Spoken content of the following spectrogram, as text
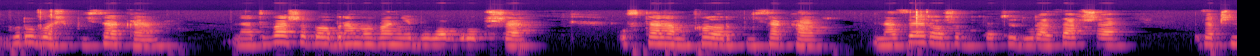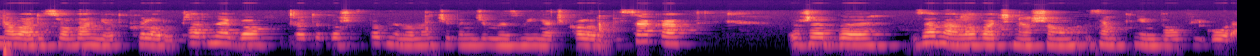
grubość pisaka na 2, żeby obramowanie było grubsze. Ustalam kolor pisaka na 0, żeby procedura zawsze zaczynała rysowanie od koloru czarnego, dlatego że w pewnym momencie będziemy zmieniać kolor pisaka żeby zamalować naszą zamkniętą figurę.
